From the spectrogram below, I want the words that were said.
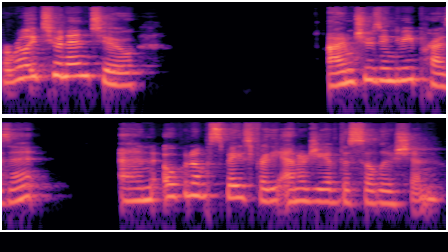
but really tune into I'm choosing to be present and open up space for the energy of the solution.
